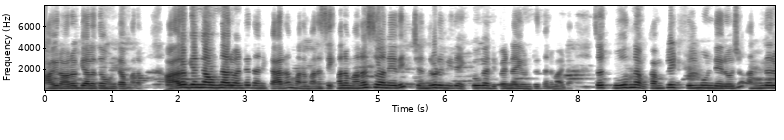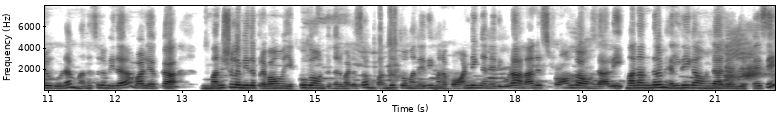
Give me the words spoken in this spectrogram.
ఆయుర ఆరోగ్యాలతో ఉంటాం మనం. ఆరోగ్యంగా ఉన్నారు అంటే దానికి కారణం మన మనసే. మన మనస్సు అనేది చంద్రుడి మీద ఎక్కువగా డిపెండ్ అయి ఉంటుంది అనమాట సో పూర్ణ కంప్లీట్ ఫుల్ మూన్ డే రోజు అందరూ కూడా మనసుల మీద వాళ్ళ యొక్క మనుషుల మీద ప్రభావం ఎక్కువగా ఉంటుంది అనమాట సో బంధుత్వం అనేది మన బాండింగ్ అనేది కూడా అలానే స్ట్రాంగ్గా ఉండాలి. మనందరం హెల్దీగా ఉండాలి అని చెప్పేసి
